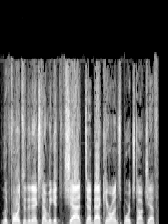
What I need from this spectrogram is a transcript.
look forward to the next time we get to chat uh, back here on Sports Talk, Jeff.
